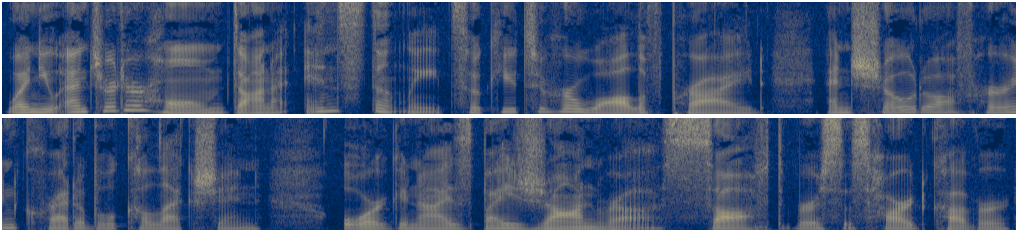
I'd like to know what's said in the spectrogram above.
When you entered her home, Donna instantly took you to her wall of pride and showed off her incredible collection, organized by genre, soft versus hardcover,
